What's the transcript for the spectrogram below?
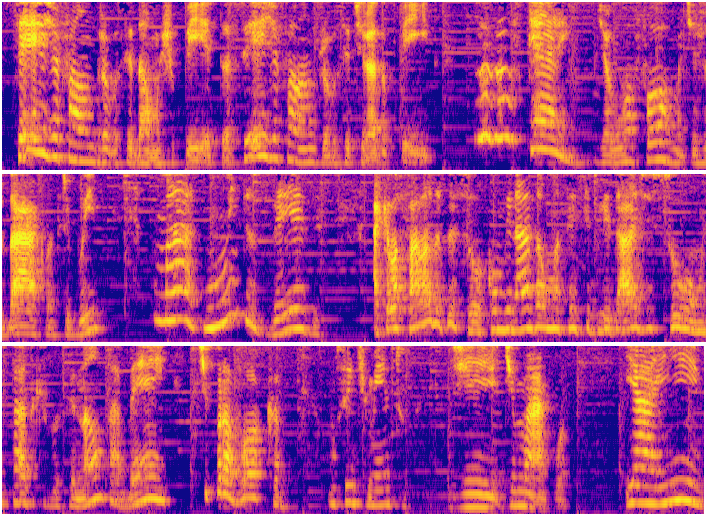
Seja falando para você dar uma chupeta, seja falando para você tirar do peito. As pessoas elas querem, de alguma forma, te ajudar, contribuir. Mas muitas vezes aquela fala da pessoa combinada a uma sensibilidade sua, um estado que você não está bem, te provoca um sentimento de, de mágoa. E aí,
